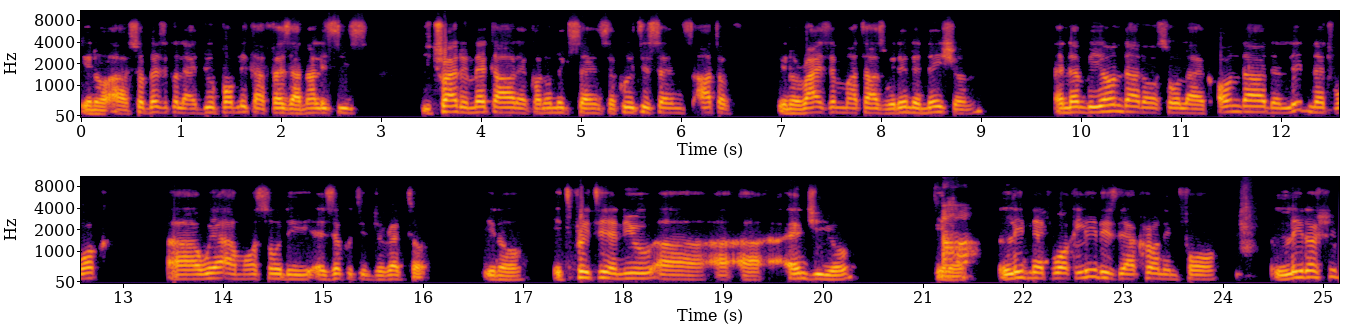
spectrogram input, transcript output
You know, uh, so basically, I do public affairs analysis. You try to make out economic sense, security sense out of you know rising matters within the nation, and then beyond that, also like under the lead network, uh, where I'm also the executive director. You know, it's pretty a new uh, uh, uh NGO. You uh-huh. know, Lead Network. Lead is the acronym for Leadership,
